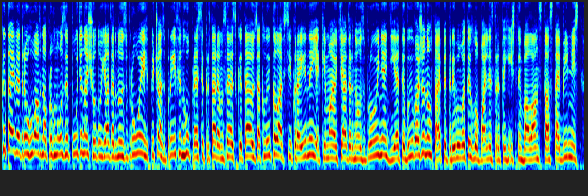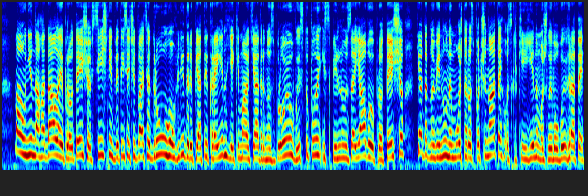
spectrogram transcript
Китай відреагував на прогнози Путіна щодо ядерної зброї. Під час брифінгу прес-секретар МЗС Китаю закликала всі країни, які мають ядерне озброєння, діяти виважено та підтримувати глобальний стратегічний баланс та стабільність. Маунін нагадала і про те, що в січні 2022-го лідери п'яти країн, які мають ядерну зброю, виступили із спільною заявою про те, що ядерну війну не можна розпочинати, оскільки її неможливо виграти.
